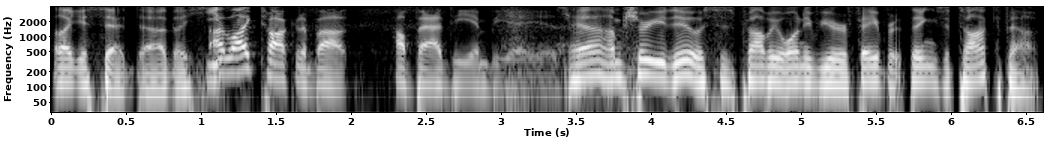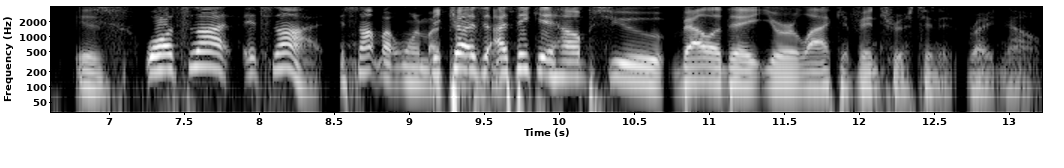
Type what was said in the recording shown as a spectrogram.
like I said, uh, the Heat. I like talking about how bad the NBA is. yeah, I'm sure you do. This is probably one of your favorite things to talk about. Is Well, it's not. It's not. It's not my one of my because favorite I think it helps you validate your lack of interest in it right now,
